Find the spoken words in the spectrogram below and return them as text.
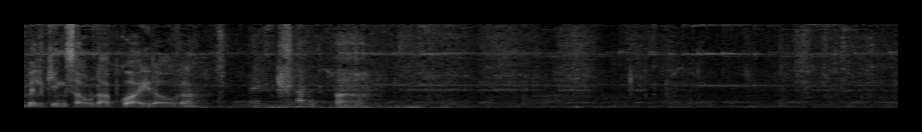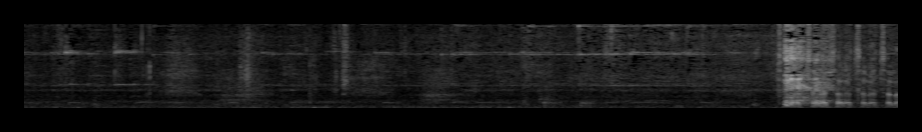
मिल्किंग साउंड आपको आ ही रहा होगा। हाँ। चला चला चला चला चला।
